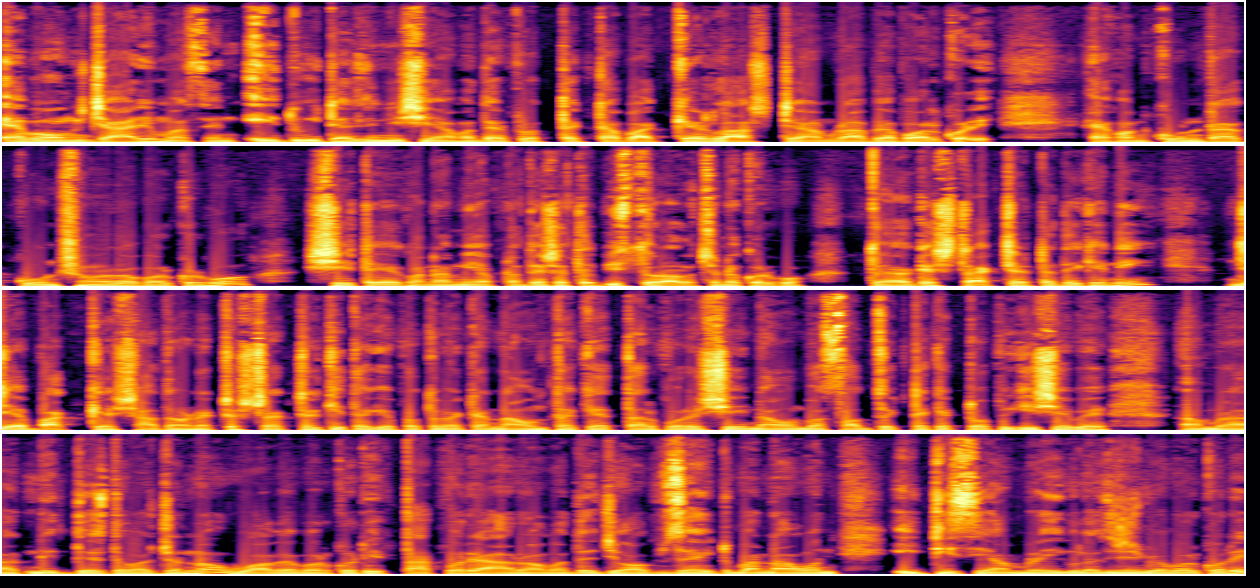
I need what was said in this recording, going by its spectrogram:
এবং জারিমাসেন এই দুইটা জিনিসই আমাদের প্রত্যেকটা বাক্যের লাস্টে আমরা ব্যবহার করি। এখন কোনটা কোন সময় ব্যবহার করব সেটা এখন আমি আপনাদের সাথে বিস্তর আলোচনা করব। তো আগে স্ট্রাকচারটা দেখে নিই, যে বাক্যের সাধারণ একটা স্ট্রাকচার কি থাকে? প্রথমে একটা নাউন থাকে, তারপরে সেই নাউন বা সাবজেক্টটাকে টপিক হিসেবে আমরা নির্দেশ দেওয়ার জন্য ওয়া ব্যবহার করি। তারপরে আরও আমাদের যে অবজেক্ট বা নাউন ইটিসি আমরা এইগুলো জিনিস ব্যবহার করি।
